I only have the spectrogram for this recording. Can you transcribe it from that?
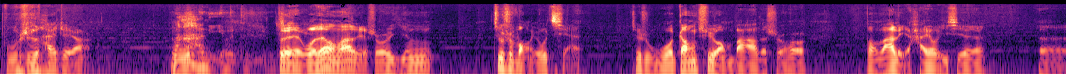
不是太这样。我那你你对我在网吧里的时候，已经就是网游前，就是我刚去网吧的时候，网吧里还有一些呃，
